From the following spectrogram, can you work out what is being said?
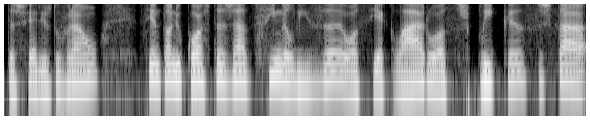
das férias do verão, se António Costa já sinaliza, ou se é claro, ou se explica se está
